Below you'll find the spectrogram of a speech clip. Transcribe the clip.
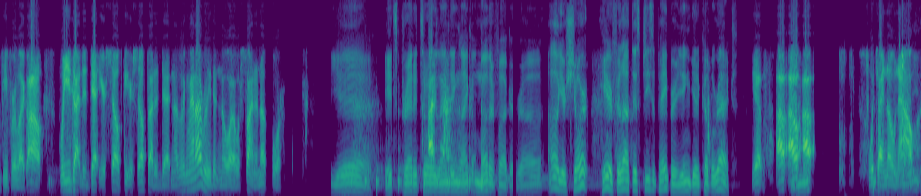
And people are like, "Oh, well, you got into debt yourself. Get yourself out of debt." And I was like, "Man, I really didn't know what I was signing up for." Yeah, it's predatory I, lending like a motherfucker, bro. Oh, you're short? Here, fill out this piece of paper. You can get a couple racks. Yep. I, I, mm-hmm. I, which I know now.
